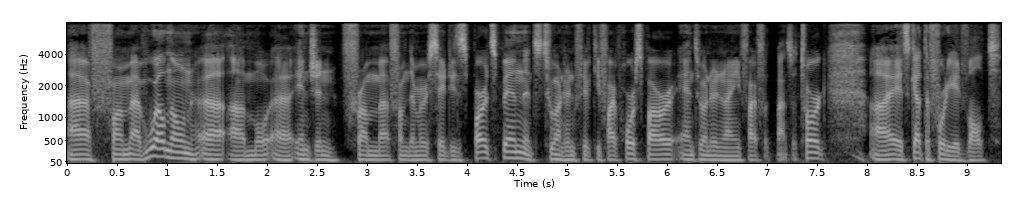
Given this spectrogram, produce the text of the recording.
uh, from a well known uh, uh, mo- uh, engine from uh, from the Mercedes Smart Spin. It's 255 horsepower and 295 foot pounds of torque. Uh, it's got the 48 volt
